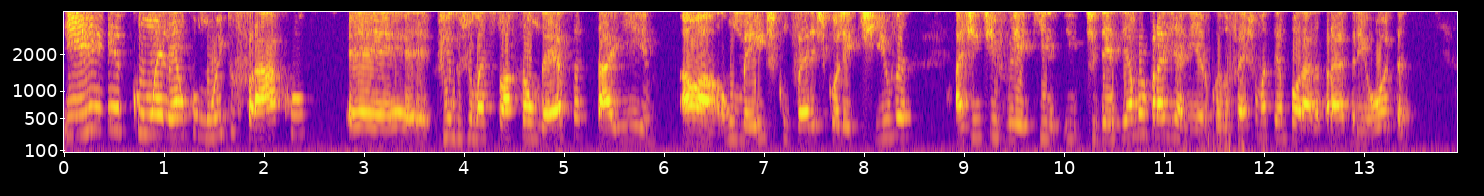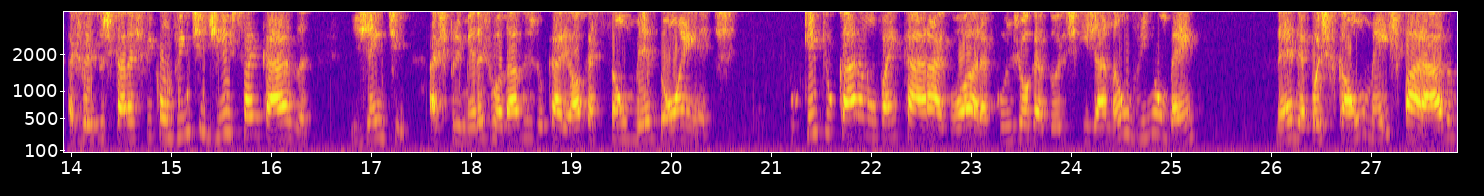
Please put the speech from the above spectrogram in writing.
e com um elenco muito fraco, é, vindo de uma situação dessa, que está aí há um mês com férias coletivas, a gente vê que de dezembro para janeiro, quando fecha uma temporada para abrir outra, às vezes os caras ficam 20 dias só em casa. E, gente, as primeiras rodadas do Carioca são medonhas. O que, que o cara não vai encarar agora com jogadores que já não vinham bem, né? Depois de ficar um mês parado,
